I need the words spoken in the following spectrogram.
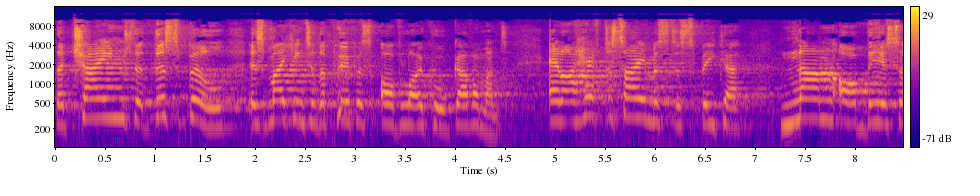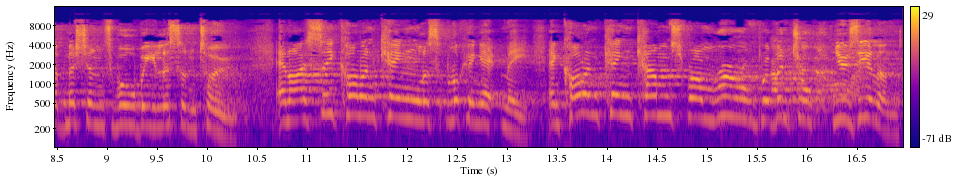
the change that this bill is making to the purpose of local government. And I have to say, Mr Speaker, none of their submissions will be listened to. And I see Colin King looking at me, and Colin King comes from rural provincial New Zealand.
